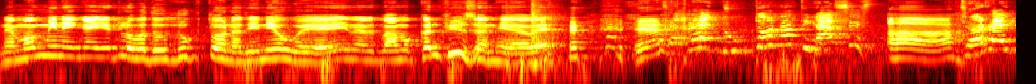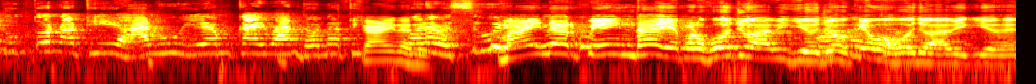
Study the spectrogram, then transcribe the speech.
ને મમ્મીને કાંઈ એટલું બધું દુખતો નથી ને એવું હે એને આમાં કન્ફ્યુઝન છે હવે. હે? દુખતો નથી આશીષ. હા. જરાય દુખતો નથી હાલું એમ કાંઈ વાંધો નથી. કાંઈ નથી. માઇનર પેઇન થાય પણ હોજો આવી ગયો જો કેવો હોજો આવી ગયો હે?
